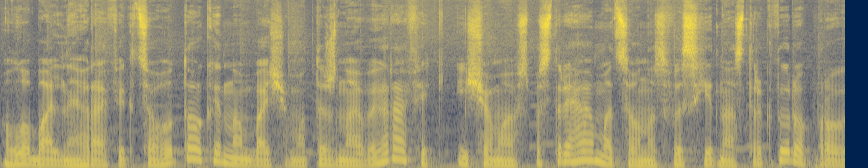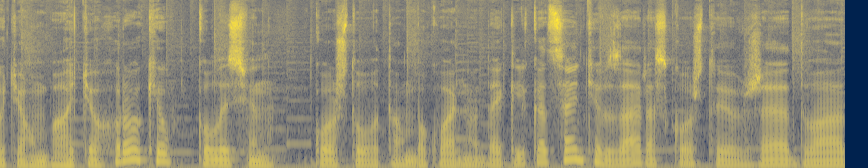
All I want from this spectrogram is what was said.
глобальний графік цього токену, бачимо тижневий графік, і що ми спостерігаємо, це у нас висхідна структура протягом багатьох років, колись він. Коштував там буквально декілька центів, зараз коштує вже 2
